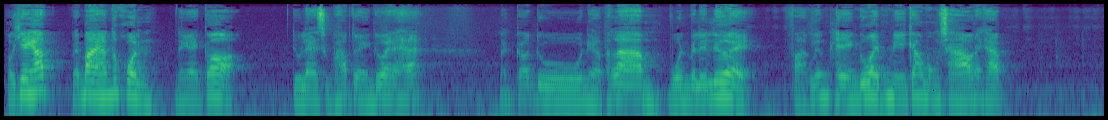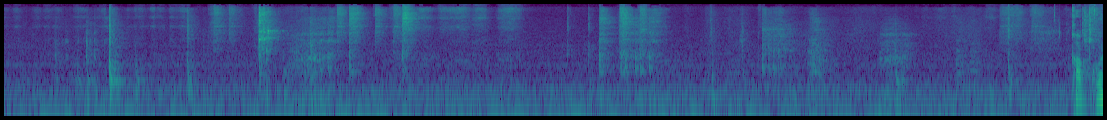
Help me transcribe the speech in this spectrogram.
โอเคครับ บ๊ายบายครับทุกคน ยังไงก็ ดูแลสุขภาพตัวเองด้วยนะฮะ แล้วก็ดูเหนือพระรามวนไปเรื่อยๆ ฝากเรื่องเพลงด้วยพรุ่งนี้9โมงเช้านะครับ ขอบคุณ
